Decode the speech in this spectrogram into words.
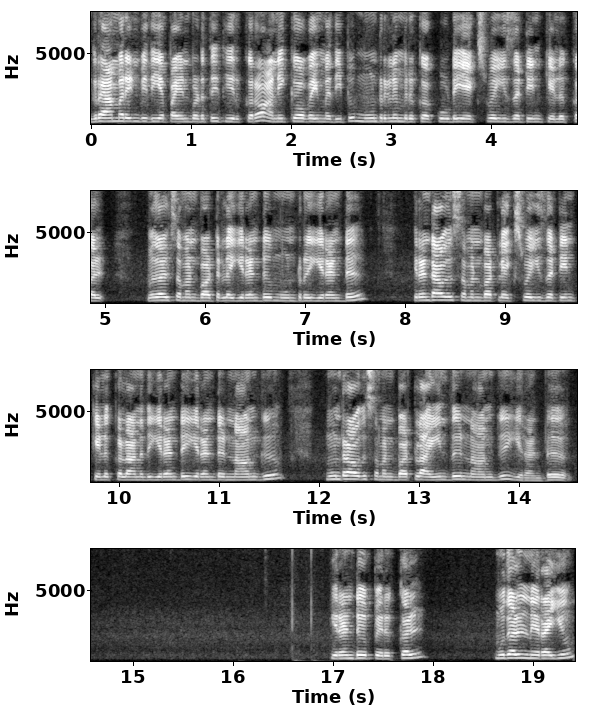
கிராமரின் விதியை பயன்படுத்தி தீர்க்கிறோம். அணிக்கோவை மதிப்பு மூன்றிலும் இருக்கக்கூடிய எக்ஸ் ஒய் இசட்டின் கெழுக்கள். முதல் சமன்பாட்டில் இரண்டு மூன்று இரண்டு. இரண்டாவது சமன்பாட்டில் எக்ஸ் ஒய் இசட்டின் கெழுக்களானது இரண்டு இரண்டு நான்கு. மூன்றாவது சமன்பாட்டில் ஐந்து நான்கு இரண்டு. இரண்டு பெருக்கல் முதல் நிறையும்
